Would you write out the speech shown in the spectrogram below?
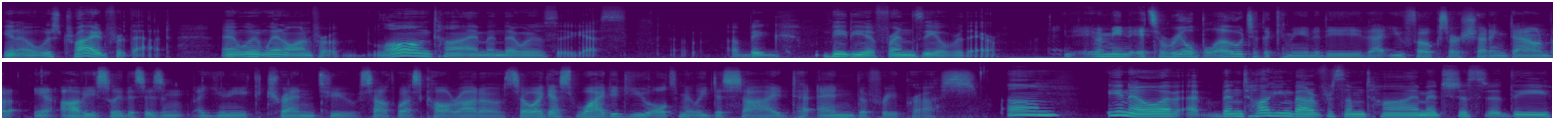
you know was tried for that, and it went on for a long time, and there was, yes, a big media frenzy over there. I mean, it's a real blow to the community that you folks are shutting down, but you know, obviously this isn't a unique trend to Southwest Colorado. So I guess why did you ultimately decide to end the free press? Um, you know, I've, I've been talking about it for some time. It's just the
